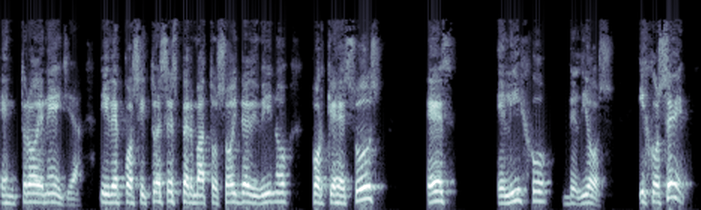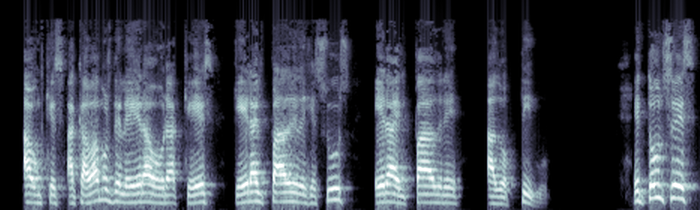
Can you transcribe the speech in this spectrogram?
entró en ella y depositó ese espermatozoide divino porque Jesús es el Hijo de Dios. Y José, aunque acabamos de leer ahora que es que era el padre de Jesús, era el padre adoptivo. Entonces,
